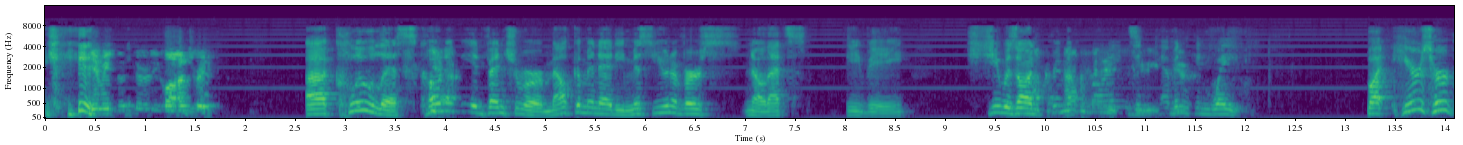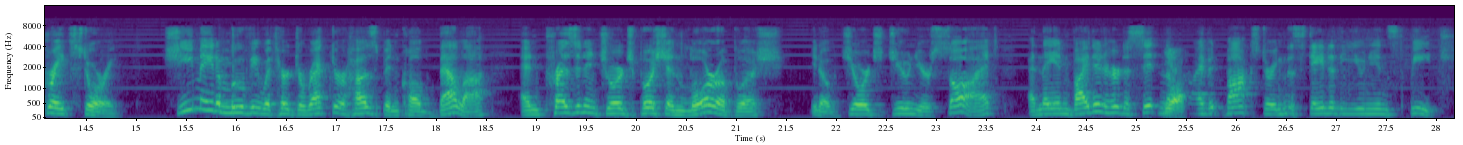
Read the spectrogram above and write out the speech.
Give me the dirty laundry. Uh, Clueless, Conan Yeah. the Adventurer, Malcolm and Eddie, Miss Universe. No, that's TV. She was on Malcolm- Criminal Minds and Kevin. Can Wait. But here's her great story. She made a movie with her director husband called Bella, and President George Bush and Laura Bush, you know, George Jr., saw it, and they invited her to sit in Yeah. a private box during the State of the Union speech.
